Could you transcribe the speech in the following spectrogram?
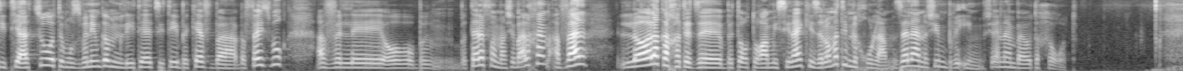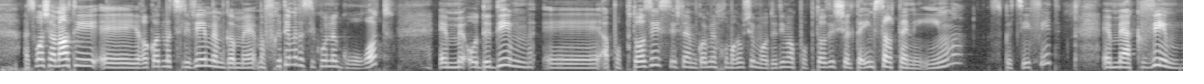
תתייעצו, אתם מוזמנים גם להתייעץ איתי בכיף בפייסבוק, אבל, אה, או בטלפון, מה שבא לכם, אבל לא לקחת את זה בתור תורה מסיני, כי זה לא מתאים לכולם, זה לאנשים בריאים, שאין להם בעיות אחרות. אז כמו שאמרתי, אה, ירקות מצליבים, הם גם אה, מפחיתים את הסיכון לגרורות, הם מעודדים אפופטוזיס, יש להם כל מיני חומרים שמעודדים אפופטוזיס של תאים סרטניים. ספציפית, הם מעכבים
